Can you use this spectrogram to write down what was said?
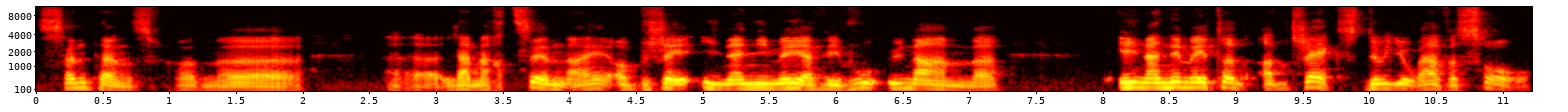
sentence from euh, Lamartine, hein? objet inanimé, avez-vous une âme? Inanimated objects, do you have a soul?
